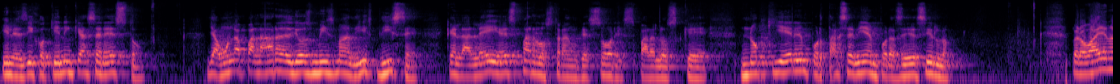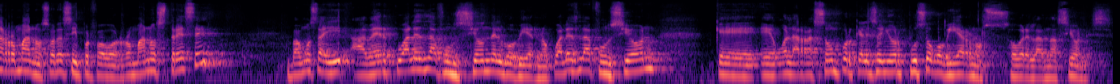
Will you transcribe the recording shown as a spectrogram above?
y les dijo, tienen que hacer esto. Y aún la palabra de Dios misma dice que la ley es para los transgresores, para los que no quieren portarse bien, por así decirlo. Pero vayan a Romanos, ahora sí, por favor. Romanos 13, vamos a ir a ver cuál es la función del gobierno, cuál es la función que, eh, o la razón por qué el Señor puso gobiernos sobre las naciones.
